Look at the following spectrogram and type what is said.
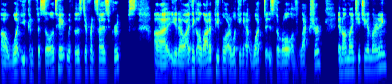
uh, what you can facilitate with those different size groups. Uh, you know, I think a lot of people are looking at what is the role of lecture in online teaching and learning,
